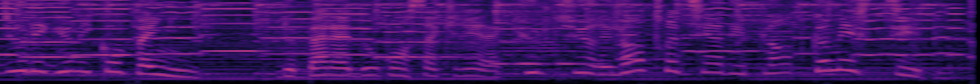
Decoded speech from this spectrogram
Radio Légumes et compagnie, le balado consacré à la culture et l'entretien des plantes comestibles.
